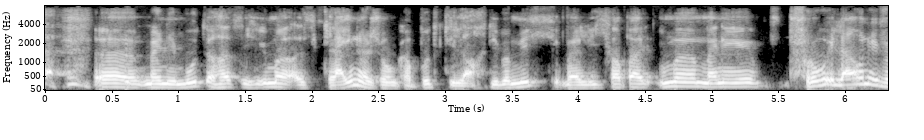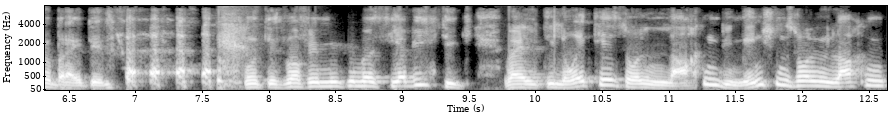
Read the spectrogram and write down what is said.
äh, meine Mutter hat sich immer als Kleiner schon kaputt gelacht über mich, weil ich habe halt immer meine frohe Laune verbreitet. und das war für mich immer sehr wichtig, weil die Leute sollen lachen, die Menschen sollen lachen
